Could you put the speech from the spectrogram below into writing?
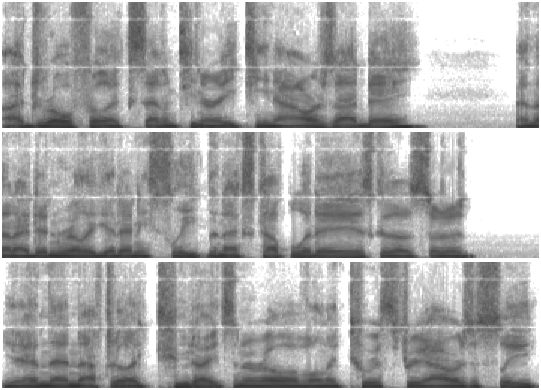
I drove for like 17 or 18 hours that day. And then I didn't really get any sleep the next couple of days because I was sort of, yeah. And then after like two nights in a row of only two or three hours of sleep,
